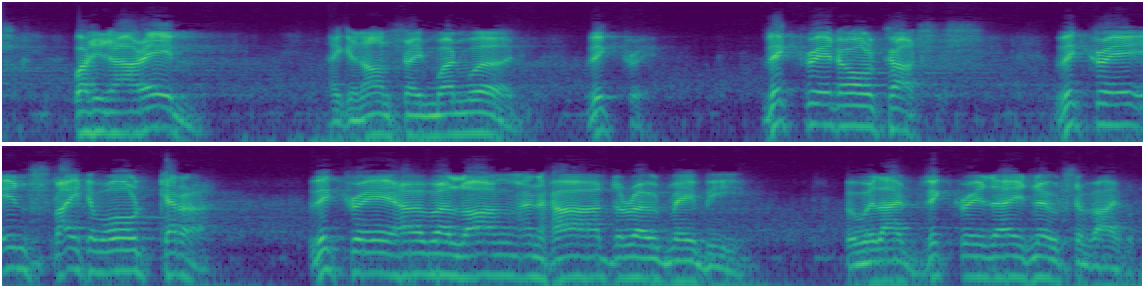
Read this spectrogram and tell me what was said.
what is our aim? I can answer in one word victory. Victory at all costs. Victory in spite of all terror. Victory, however long and hard the road may be. For without victory, there is no survival.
